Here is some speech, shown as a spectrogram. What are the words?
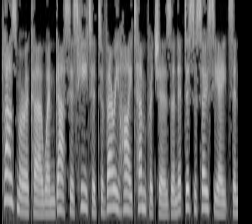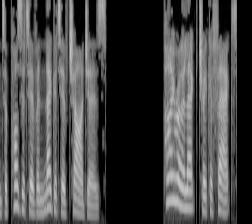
Plasma occur when gas is heated to very high temperatures and it dissociates into positive and negative charges. Pyroelectric effect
